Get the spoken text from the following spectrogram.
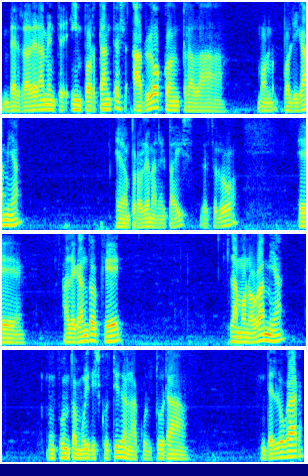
verdaderamente importantes. Habló contra la poligamia, era un problema en el país, desde luego, eh, alegando que la monogamia, un punto muy discutido en la cultura del lugar,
